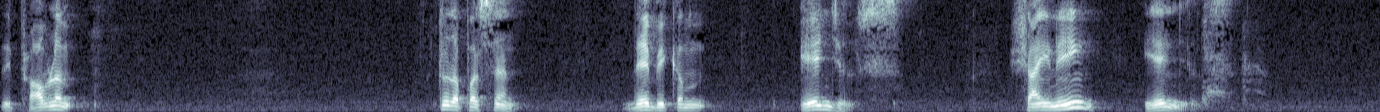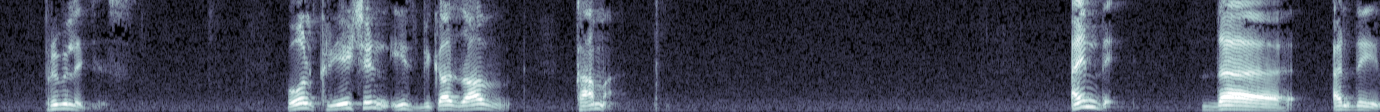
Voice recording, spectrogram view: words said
the problem to the person, they become angels, shining angels, privileges. Whole creation is because of karma. And the and the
